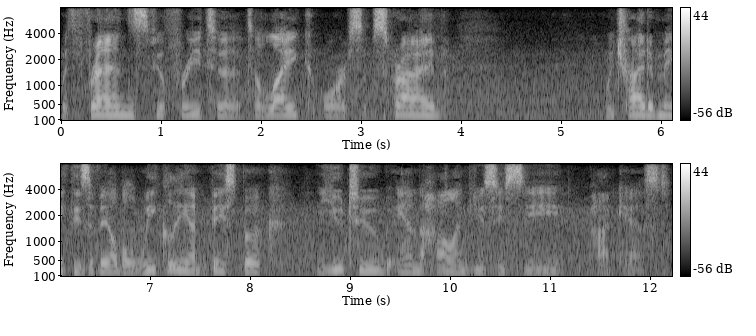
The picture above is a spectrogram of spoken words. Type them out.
with friends. Feel free to, to like or subscribe. We try to make these available weekly on Facebook, YouTube, and the Holland UCC podcast.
